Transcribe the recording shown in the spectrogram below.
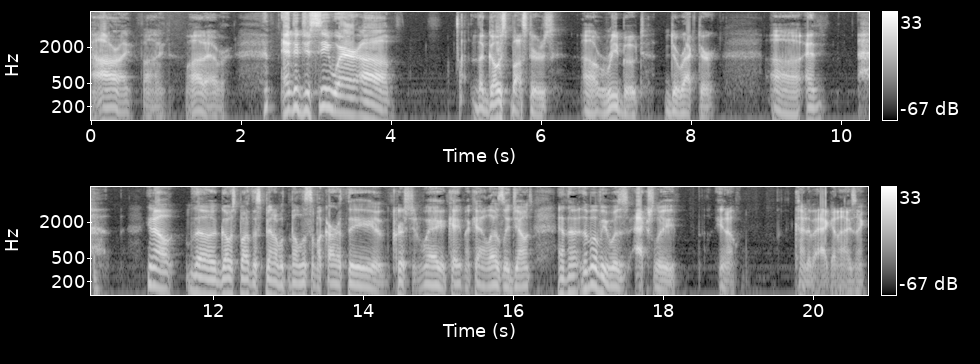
all right, fine, whatever. And did you see where uh, the Ghostbusters uh, reboot director uh, and you know the Ghostbusters spin up with Melissa McCarthy and Kristen Wiig and Kate McKinnon, Leslie Jones, and the the movie was actually you know kind of agonizing,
